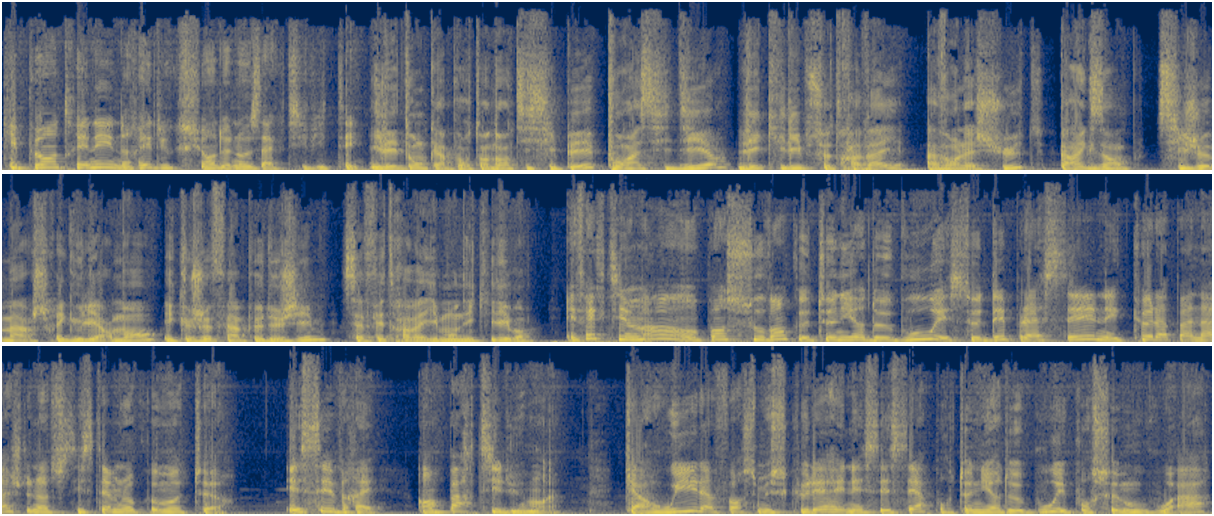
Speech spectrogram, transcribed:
qui peut entraîner une réduction de nos activités. Il est donc important d'anticiper. Pour ainsi dire, l'équilibre se travaille avant la chute. Par exemple, si je marche régulièrement et que je fais un peu de gym, ça fait travailler mon équilibre. Effectivement, on pense souvent que tenir debout et se déplacer n'est que l'apanage de notre système locomoteur. Et c'est vrai, en partie du moins. Car oui, la force musculaire est nécessaire pour tenir debout et pour se mouvoir.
